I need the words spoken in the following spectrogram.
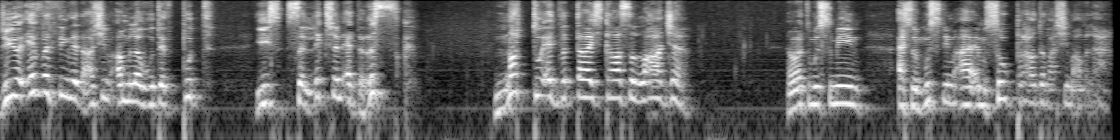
Do you ever think that Hashim Amla would have put his selection at risk not to advertise Castle Lager? And what Muslim as a Muslim, I am so proud of Hashim Amla.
